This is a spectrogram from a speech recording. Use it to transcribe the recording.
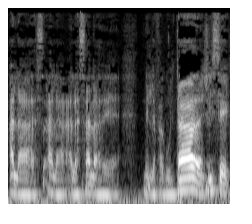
a, las, a, las salas de, de la facultad? Allí se,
